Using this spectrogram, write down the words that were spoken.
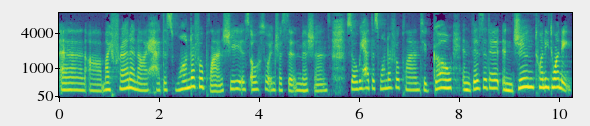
and uh, my friend and I had this wonderful plan. She is also interested in missions. So we had this wonderful plan to go and visit it in June 2020.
